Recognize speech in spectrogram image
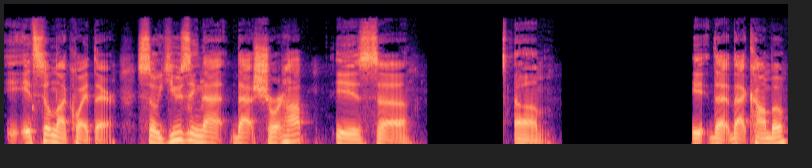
it's still not quite there. So using that that short hop is uh, um, it, that that combo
